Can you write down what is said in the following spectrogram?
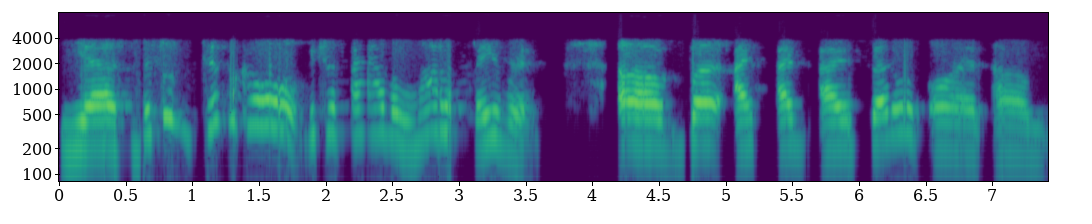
Yes, this is difficult because I have a lot of favorites. Uh, but I I I settled on um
